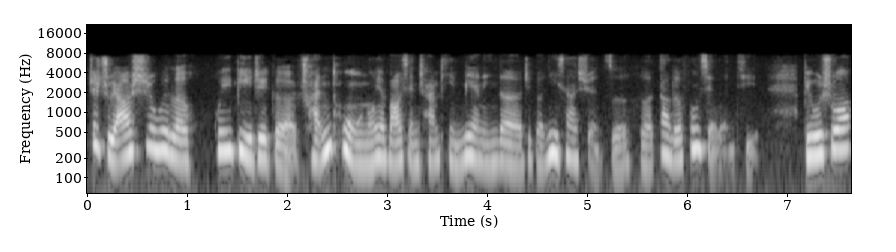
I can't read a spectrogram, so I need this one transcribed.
这主要是为了。规避这个传统农业保险产品面临的这个逆向选择和道德风险问题，比如说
